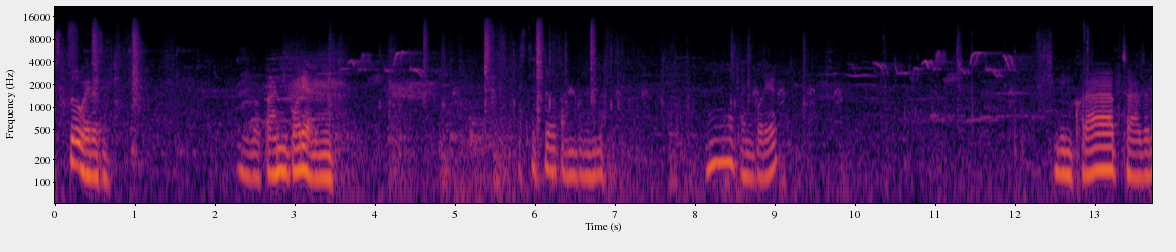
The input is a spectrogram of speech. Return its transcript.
यस्तो भइरहेछ पानी परिहाल्यो नि यस्तो यस्तो पानी पऱ्यो पानी पऱ्यो दिन खराब छ आज ल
